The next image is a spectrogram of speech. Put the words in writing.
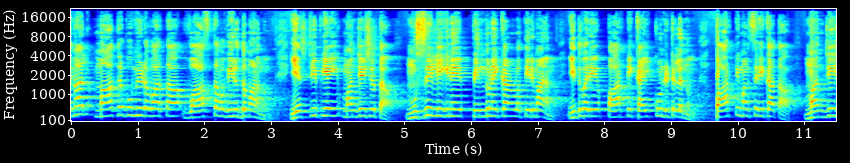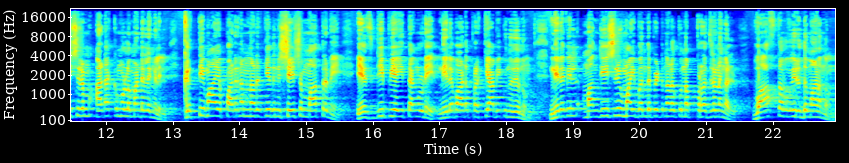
എന്നാൽ മാതൃഭൂമിയുടെ വാർത്ത വാസ്തവ വിരുദ്ധമാണെന്നും എസ് ഡി പി ഐ മഞ്ചേശ്വരത്ത് മുസ്ലിം ലീഗിനെ പിന്തുണയ്ക്കാനുള്ള തീരുമാനം ഇതുവരെ പാർട്ടി കൈക്കൊണ്ടിട്ടില്ലെന്നും പാർട്ടി മത്സരിക്കാത്ത മഞ്ചേശ്വരം അടക്കമുള്ള മണ്ഡലങ്ങളിൽ കൃത്യമായ പഠനം നടത്തിയതിനു ശേഷം മാത്രമേ എസ് ഡി പി ഐ തങ്ങളുടെ നിലപാട് പ്രഖ്യാപിക്കുന്നതെന്നും നിലവിൽ മഞ്ചേശ്വരവുമായി ബന്ധപ്പെട്ട് നടക്കുന്ന പ്രചരണങ്ങൾ വാസ്തവ വിരുദ്ധമാണെന്നും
